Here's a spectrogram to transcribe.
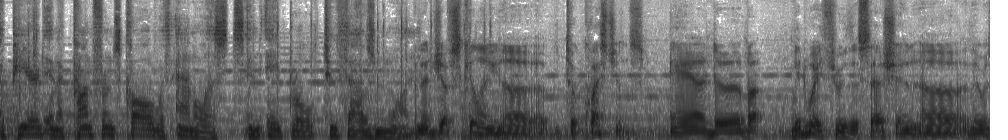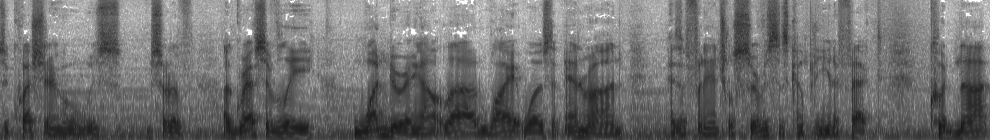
appeared in a conference call with analysts in April 2001. And then Jeff Skilling uh, took questions. And uh, about midway through the session, uh, there was a questioner who was sort of aggressively wondering out loud why it was that Enron, as a financial services company in effect, could not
